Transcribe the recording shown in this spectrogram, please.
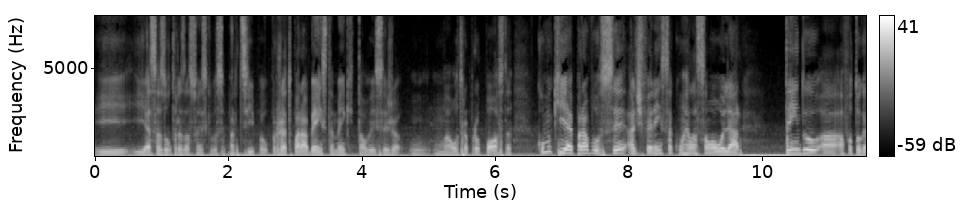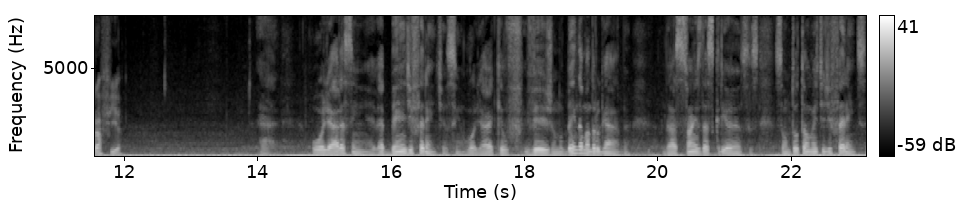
e, e, essas outras ações que você participa, o projeto Parabéns também, que talvez seja um, uma outra proposta. Como que é para você a diferença com relação ao olhar tendo a, a fotografia? É, o olhar assim é bem diferente, assim, o olhar que eu vejo no bem da madrugada, das ações das crianças, são totalmente diferentes.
